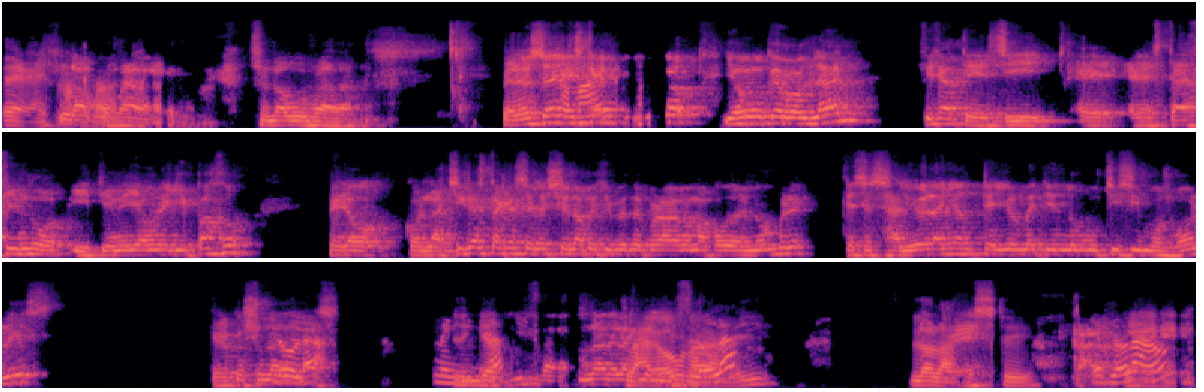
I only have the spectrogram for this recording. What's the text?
eh, es una burrada. Es una burrada. Pero eso es que yo, yo creo que Roldán, fíjate, si eh, está haciendo y tiene ya un equipazo, pero con la chica esta que se lesionó a principio de temporada, no me acuerdo del nombre, que se salió el año anterior metiendo muchísimos goles, creo que es una Lola. de las una de las Claro, ¿Lola? Es- sí. Claro, ¿Es Lola, no? eh,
